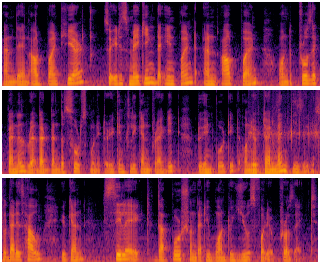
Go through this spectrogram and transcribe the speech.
and then out point here. So it is making the in point and out point on the project panel rather than the source monitor. You can click and drag it to import it on your timeline easily. So that is how you can select the portion that you want to use for your project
